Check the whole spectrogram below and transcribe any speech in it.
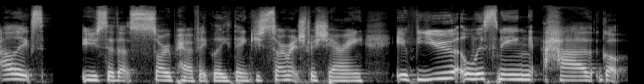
Alex, you said that so perfectly. Thank you so much for sharing. If you listening have got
